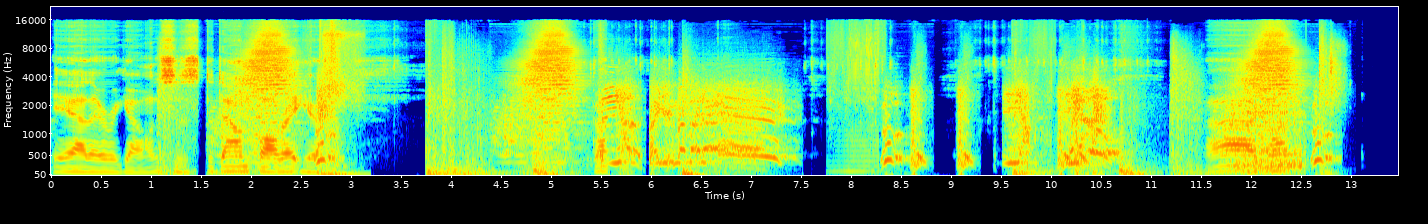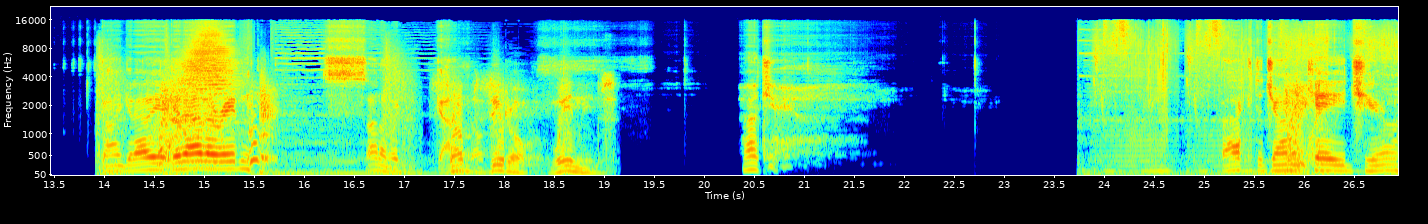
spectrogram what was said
Yeah, there we go. This is the downfall right here. Ah, come on. Come on, get out of here. Get out of there, Raiden. Son of a gun. Sub-Zero wins. Okay. Back to Johnny Cage here.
